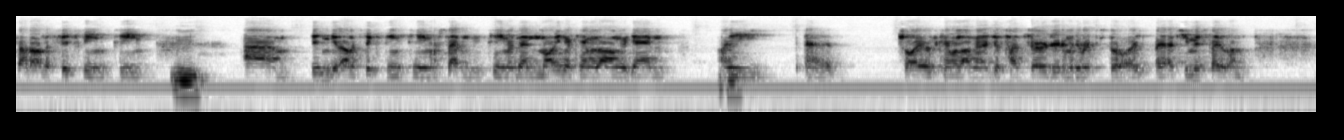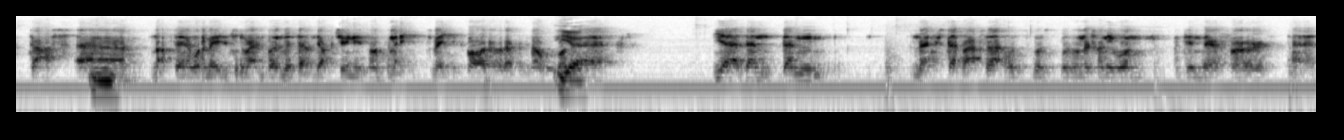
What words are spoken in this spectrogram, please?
got on the 15 team. Mm. Um, didn't get on a 16 team or 17th team, and then minor came along again. I uh, trials came along, and I just had surgery on my wrist, so I, I actually missed out on that. Um, Not saying I would have made it to the team, but I missed out on the opportunity so to make to make the squad or whatever. You know. But, Yeah. Uh, yeah. Then then next step after that was was, was under 21. I've been there for uh,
